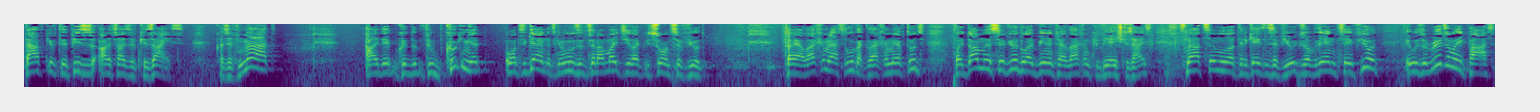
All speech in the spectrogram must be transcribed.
Dafka if the pieces are the size of kazais. Because if not, I could through cooking it once again it's going to lose its namaiti like we saw in Sif Taya lechem, it has to look like lechem afterwards. V'aydam l'sif yud l'aybin in Taya lechem could be eish kazais. It's not similar to the case in Sif Yud, because over there in Sif Yud, it was originally pas,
